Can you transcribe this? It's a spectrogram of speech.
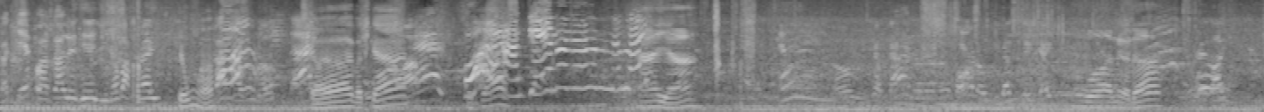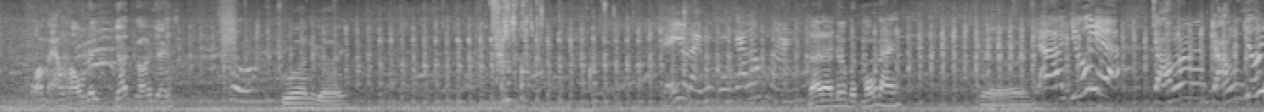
Cá chép hoặc cá lia thia gì nó bắt đi. Trúng hả? Cá trời ơi bịch cá. Ủa hàng kia nó nó nó lấy ai vậy ừ, theo cá nó, nó, nó đất vậy. Chạy quên rồi đó. Bỏ mẹ ông hầu đi chết rồi vậy. Quên rồi. Để vô đây mấy con cá lóc này. Đây đây đưa bịch muỗng này trời ơi à, dưới à, chọn chọn dưới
